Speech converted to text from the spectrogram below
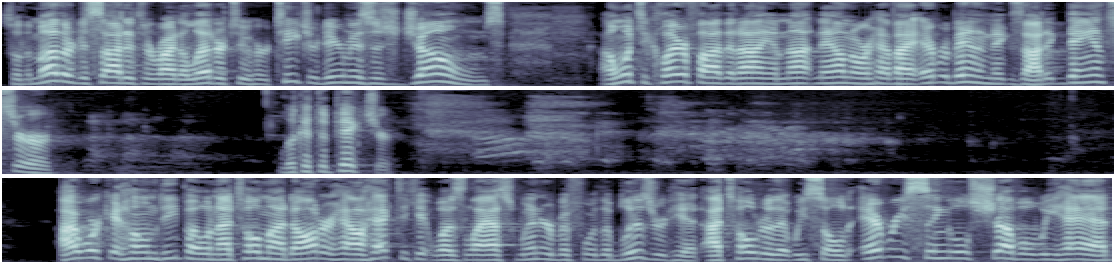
So the mother decided to write a letter to her teacher Dear Mrs. Jones, I want to clarify that I am not now, nor have I ever been an exotic dancer. Look at the picture. I work at Home Depot, and I told my daughter how hectic it was last winter before the blizzard hit. I told her that we sold every single shovel we had,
